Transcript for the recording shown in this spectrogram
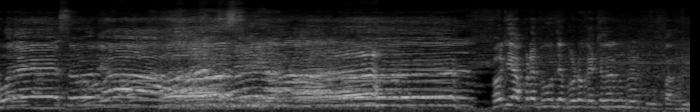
ਬੋਲੇ ਸੋਨਿਹਾਲ ਹੋ ਜੀ, ਆਪਣੇ ਫੋਨ ਤੇ ਫੋਟੋ ਖਿੱਚ ਲੈਣ ਨੂੰ ਫਿਰ ਪਤਾ ਨੀ।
